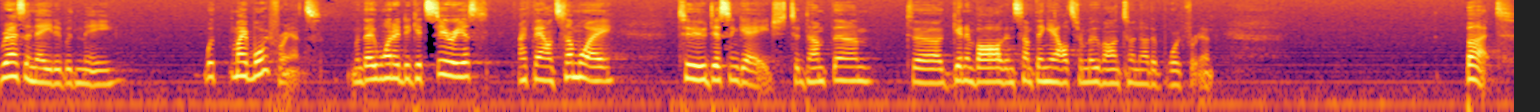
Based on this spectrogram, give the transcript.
resonated with me with my boyfriends. When they wanted to get serious, I found some way to disengage, to dump them, to get involved in something else or move on to another boyfriend. But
